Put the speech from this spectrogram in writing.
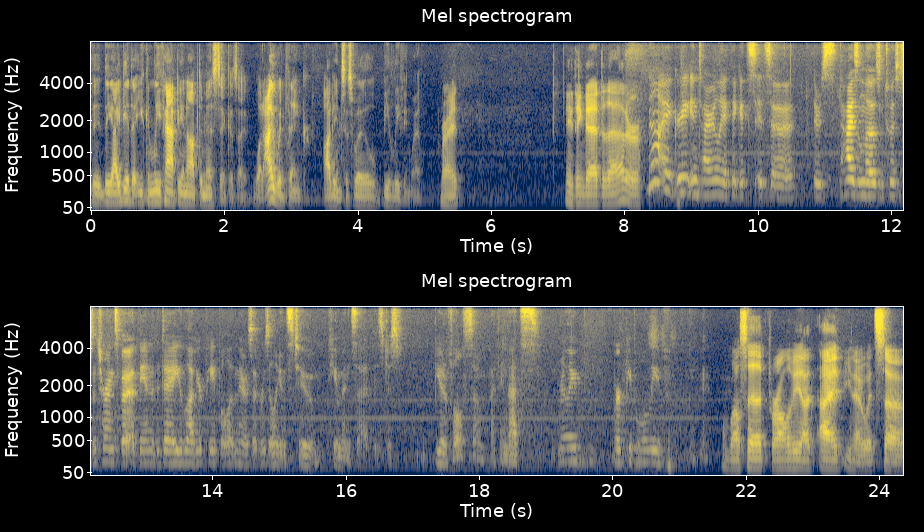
the, the idea that you can leave happy and optimistic is I, what I would think audiences will be leaving with. Right. Anything to add to that, or No, I agree entirely. I think it's it's a there's highs and lows and twists and turns, but at the end of the day, you love your people, and there's a resilience to humans that is just beautiful. So I think that's really where people will leave. Well said for all of you. I, I you know, it's. Uh,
